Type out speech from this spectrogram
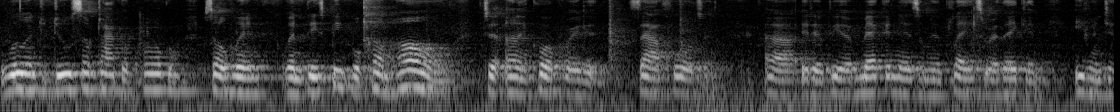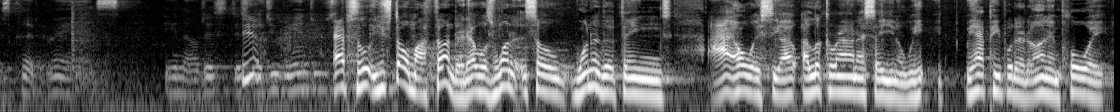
willing to do some type of program so when, when these people come home to unincorporated South Fulton, uh, it'll be a mechanism in place where they can even just cut grass. You know, just, just Yeah. would you be interested? Absolutely, you stole my thunder. That was one. Of, so one of the things I always see, I, I look around, I say, you know, we we have people that are unemployed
